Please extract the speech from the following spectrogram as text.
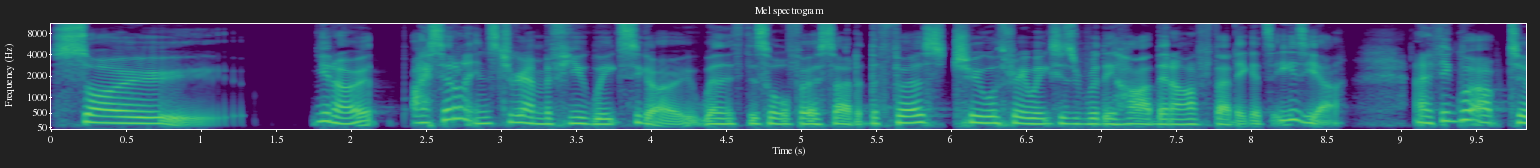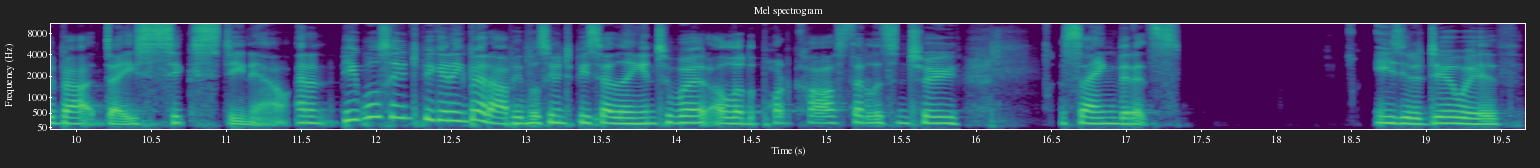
So, you know, I said on Instagram a few weeks ago when this all first started, the first two or three weeks is really hard. Then after that, it gets easier. And I think we're up to about day 60 now. And people seem to be getting better. People seem to be settling into it. A lot of the podcasts that I listen to are saying that it's easy to deal with.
